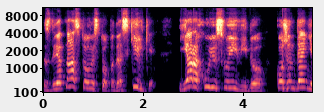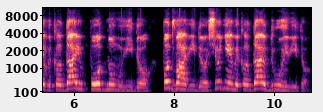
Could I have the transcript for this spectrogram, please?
З 19 листопада. Скільки? Я рахую свої відео. Кожен день я викладаю по одному відео, по два відео. Сьогодні я викладаю друге відео.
